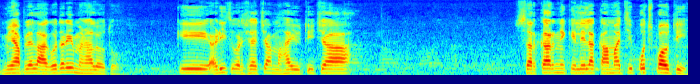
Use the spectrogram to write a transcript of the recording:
मी आपल्याला अगोदरही म्हणालो होतो की अडीच वर्षाच्या महायुतीच्या सरकारने केलेल्या कामाची पोचपावती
